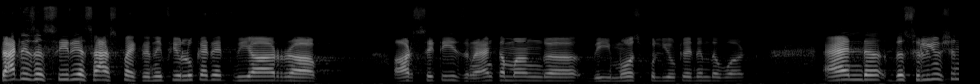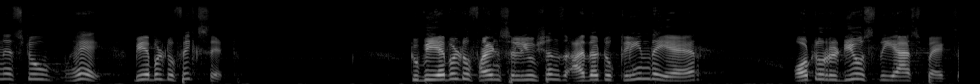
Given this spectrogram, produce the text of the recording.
that is a serious aspect. And if you look at it, we are, uh, our cities rank among uh, the most polluted in the world. And uh, the solution is to, hey, be able to fix it. To be able to find solutions either to clean the air or to reduce the aspects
